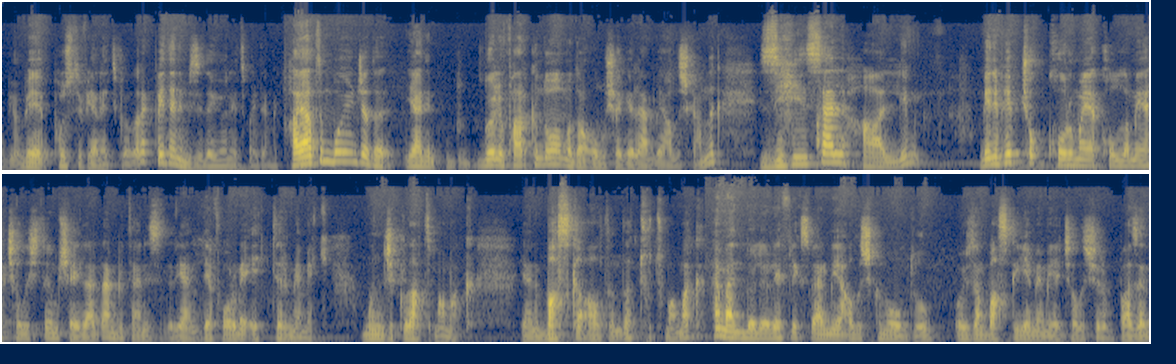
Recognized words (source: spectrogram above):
ve pozitif yan etki olarak bedenimizi de yönetme demek. Hayatım boyunca da yani böyle farkında olmadan oluşa gelen bir alışkanlık. Zihinsel halim benim hep çok korumaya, kollamaya çalıştığım şeylerden bir tanesidir. Yani deforme ettirmemek, mıncıklatmamak. Yani baskı altında tutmamak. Hemen böyle refleks vermeye alışkın olduğum, o yüzden baskı yememeye çalışırım. Bazen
